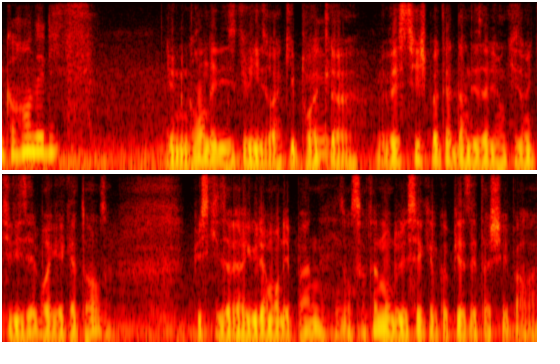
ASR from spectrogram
grande hélice. Il y a une grande hélice grise ouais, qui pourrait être le, le vestige peut-être d'un des avions qu'ils ont utilisé, le Breguet 14, puisqu'ils avaient régulièrement des pannes. Ils ont certainement dû laisser quelques pièces détachées par là.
